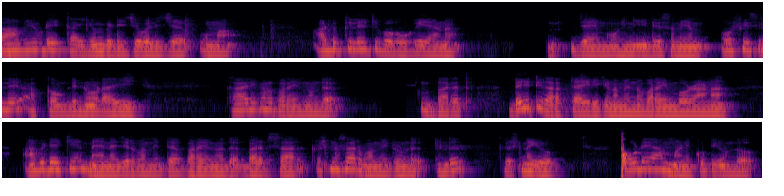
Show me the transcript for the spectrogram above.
കാവ്യയുടെ കൈയും പിടിച്ചു വലിച്ച് ഉമ്മ അടുക്കിലേക്ക് പോവുകയാണ്. ജയമോഹിനി ഇതേ സമയം ഓഫീസിലെ അക്കൗണ്ടിനോടായി കാര്യങ്ങൾ പറയുന്നുണ്ട്. ഭരത് ഡേറ്റ് കറക്റ്റ് ആയിരിക്കണം എന്ന് പറയുമ്പോഴാണ് അവിടേക്ക് മാനേജർ വന്നിട്ട് പറയുന്നത് ഭരത് സാർ കൃഷ്ണ സാർ വന്നിട്ടുണ്ട്. എന്ത്? കൃഷ്ണയോ? കൂടെ ആ മണിക്കുട്ടിയുണ്ടോ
